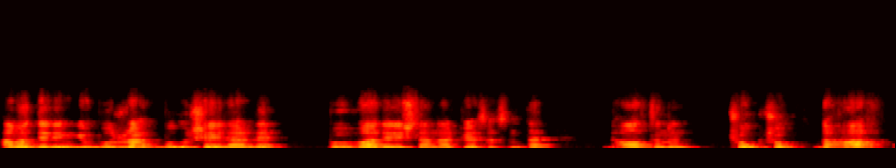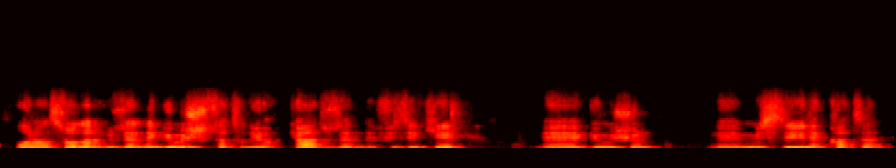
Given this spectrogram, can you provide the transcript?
Ama dediğim gibi bu bu şeylerde bu vadeli işlemler piyasasında altının çok çok daha oransal olarak üzerinde gümüş satılıyor kağıt üzerinde. Fiziki e, gümüşün e, misliyle katı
